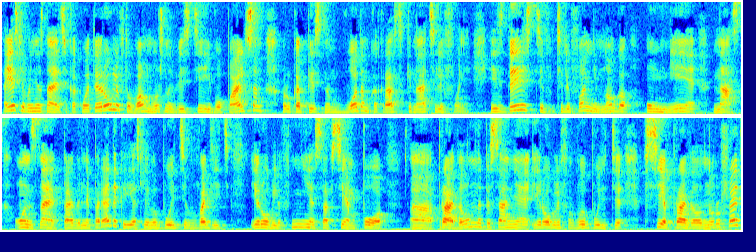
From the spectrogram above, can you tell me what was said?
А если вы не знаете какой-то иероглиф, то вам нужно ввести его пальцем, рукописным вводом как раз-таки на телефоне. И здесь телефон немного умнее нас. Он знает правильный порядок, и если вы будете вводить иероглиф не совсем по правилам написания иероглифа, вы будете все правила нарушать,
